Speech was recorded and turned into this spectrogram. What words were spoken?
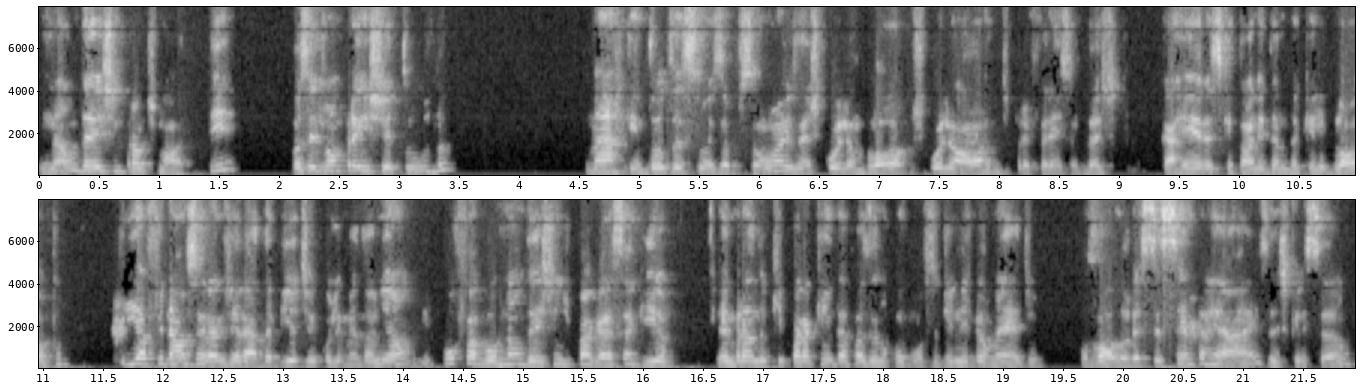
Não deixem para a última hora. E vocês vão preencher tudo, marquem todas as suas opções, né? escolham bloco, escolham a ordem de preferência das carreiras que estão ali dentro daquele bloco. E ao final será gerada a guia de recolhimento da União. E, por favor, não deixem de pagar essa guia. Lembrando que, para quem está fazendo o concurso de nível médio, o valor é R$ reais a inscrição.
